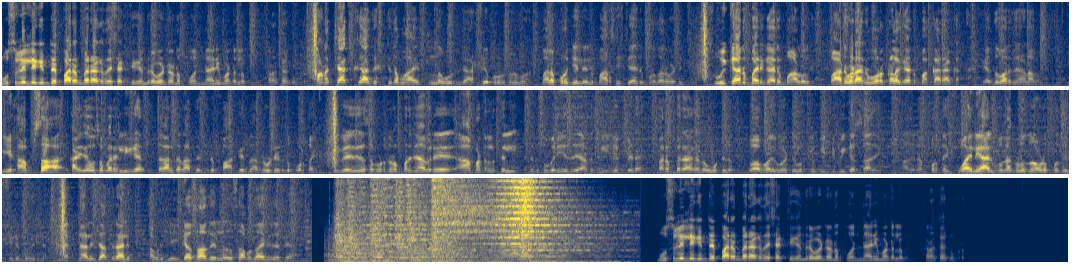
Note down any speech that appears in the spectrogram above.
മുസ്ലിം ലീഗിന്റെ പരമ്പരാഗത ശക്തി കേന്ദ്രമായിട്ടാണ് പൊന്നാനി മണ്ഡലം കണക്കാക്കപ്പെടുന്നത്. പണച്ചാക്ക് അധിഷ്ഠിതമായിട്ടുള്ള ഒരു രാഷ്ട്രീയ പ്രവർത്തനമാണ്. മലപ്പുറം ജില്ലയിൽ മാർക്സിസ്റ്റുകാരും പ്രധാനമായിട്ടും സൂയിക്കാനും മരുങ്ങാനും മാളൂര്. പാടുപെടാനും ഉറക്കളക്കാനും മക്കാരാക്ക എന്ന് പറഞ്ഞാണ് അവർ. ഈ ഹംസ കഴിഞ്ഞ ദിവസം വരെ ലീഗർ ഇന്നത്തെ കാലത്താണ് അദ്ദേഹത്തിന്റെ പാർട്ടി നടപടി എടുത്ത് പുറത്താക്കി നിവേദിത സംബന്ധിച്ചിടത്തോളം പറഞ്ഞാൽ അവർ ആ മണ്ഡലത്തിൽ സുപരിചിതയാണ് ബി ജെ പിയുടെ പരമ്പരാഗത വോട്ടുകൾ. സ്വാഭാവികമായിട്ട് ഇവർക്ക് ഭിന്നിപ്പിക്കാൻ സാധിക്കും. അതിനപ്പുറത്തേക്ക് വലിയ അത്ഭുതങ്ങളൊന്നും അവിടെ പ്രതീക്ഷിക്കേണ്ടതില്ല. ലക്നാലും ചന്ദ്രാലും അവിടെ ജയിക്കാൻ സാധ്യതയുള്ളത് സമതാരി തന്നെയാണ്. മുസ്ലിം ലീഗിന്റെ പരമ്പരാഗത ശക്തി കേന്ദ്രമായിട്ടാണ് പൊന്നാനി മണ്ഡലം കണക്കാക്കപ്പെടുന്നത്.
